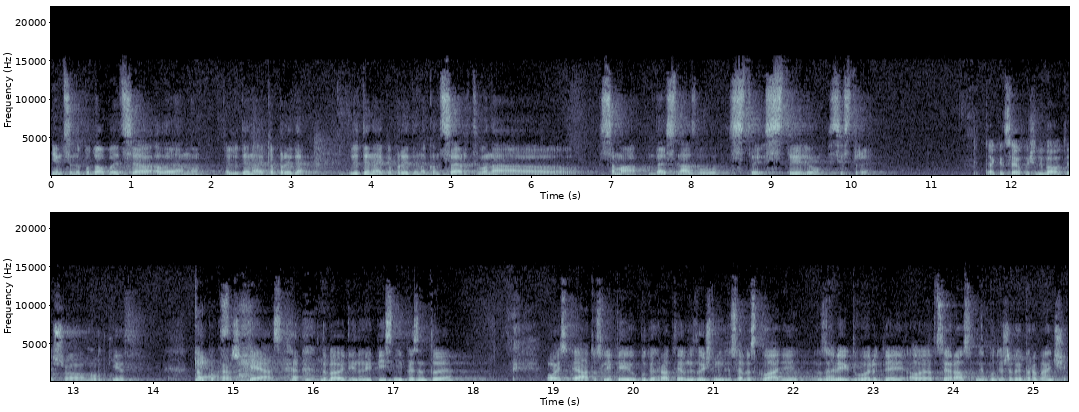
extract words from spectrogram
Їм це не подобається, але ну, людина, яка прийде, людина, яка прийде на концерт, вона сама дасть назву сти- стилю сестри. Так, і це я хочу додати, що гурт Київ нам покаже Chaos. Добавить дві нові пісні, презентує. Ось, а Тусліпі буде грати в незвичному для себе складі. Взагалі їх двоє людей, але в цей раз не буде живий барабанщик.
